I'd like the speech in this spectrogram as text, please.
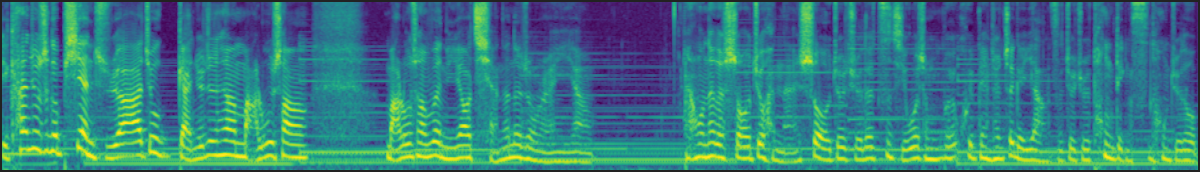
一看就是个骗局啊，就感觉就像马路上马路上问你要钱的那种人一样。然后那个时候就很难受，就觉得自己为什么会会变成这个样子，就觉得痛定思痛，觉得我。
